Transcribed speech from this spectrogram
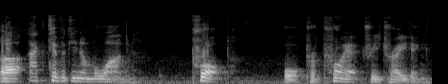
Uh, activity number one prop or proprietary trading.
